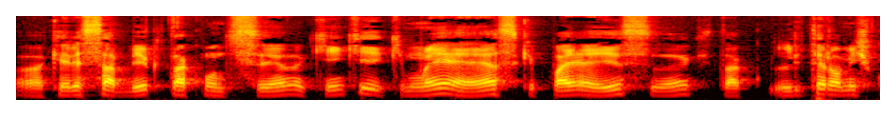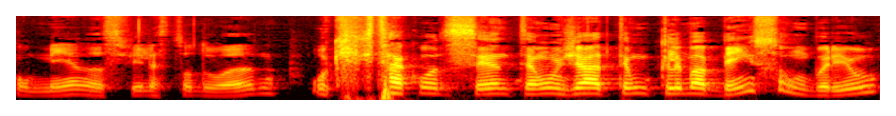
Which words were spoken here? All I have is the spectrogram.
a querer saber o que está acontecendo, quem que, que mãe é essa, que pai é esse, né? Que está literalmente comendo as filhas todo ano. O que está acontecendo? Então já tem um clima bem sombrio,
